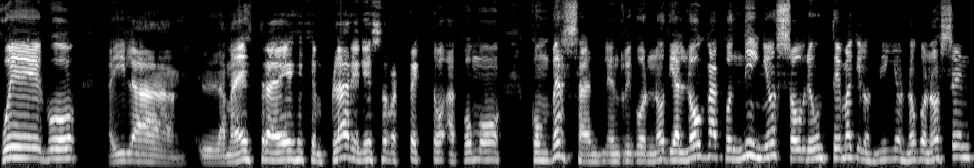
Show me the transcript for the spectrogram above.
juego, ahí la, la maestra es ejemplar en eso respecto a cómo conversa en, rigor, ¿no? Dialoga con niños sobre un tema que los niños no conocen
